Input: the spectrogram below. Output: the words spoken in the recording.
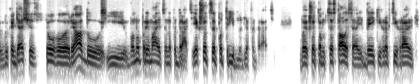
виходяще з цього ряду, і воно приймається на федерації, якщо це потрібно для федерації. Бо якщо там це сталося, деякі гравці грають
